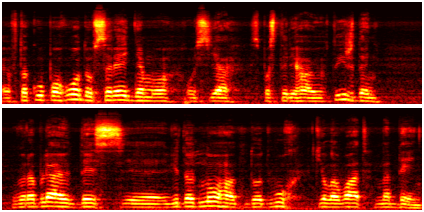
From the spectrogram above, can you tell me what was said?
Е, В таку погоду в середньому, ось я спостерігаю тиждень, виробляють десь е, від 1 до 2 кВт на день.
